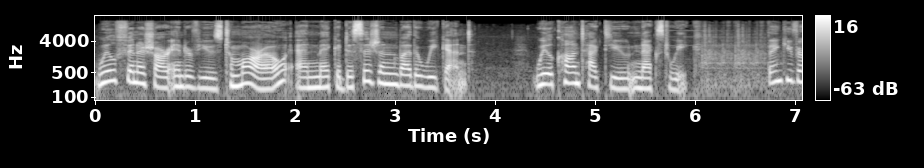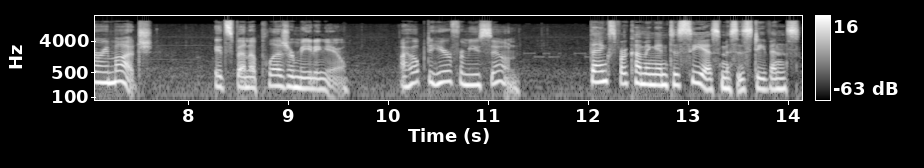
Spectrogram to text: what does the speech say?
We'll finish our interviews tomorrow and make a decision by the weekend. We'll contact you next week. Thank you very much. It's been a pleasure meeting you. I hope to hear from you soon. Thanks for coming in to see us, Mrs. Stevens.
